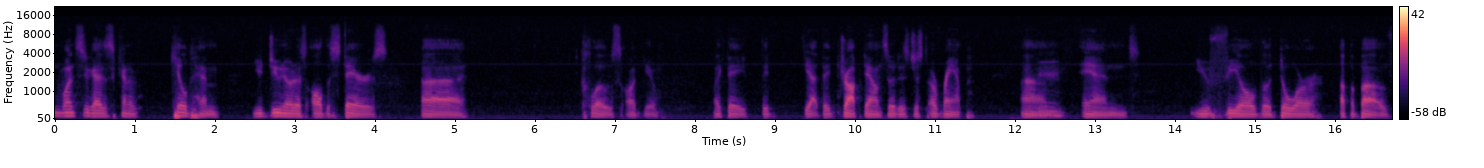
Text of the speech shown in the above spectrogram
once you guys kind of killed him, you do notice all the stairs uh, close on you. Like they, they, yeah, they drop down, so it is just a ramp, um, and you feel the door up above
